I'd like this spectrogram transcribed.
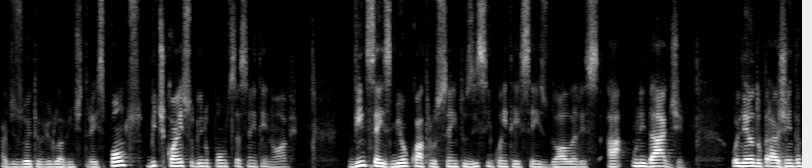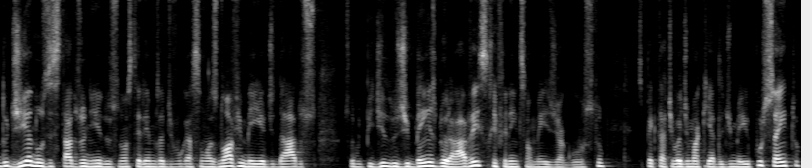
a 18,23 pontos. Bitcoin subindo 0,69, 26.456 dólares a unidade. Olhando para a agenda do dia, nos Estados Unidos, nós teremos a divulgação às 9h30 de dados sobre pedidos de bens duráveis referentes ao mês de agosto, expectativa de uma queda de 0,5%,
